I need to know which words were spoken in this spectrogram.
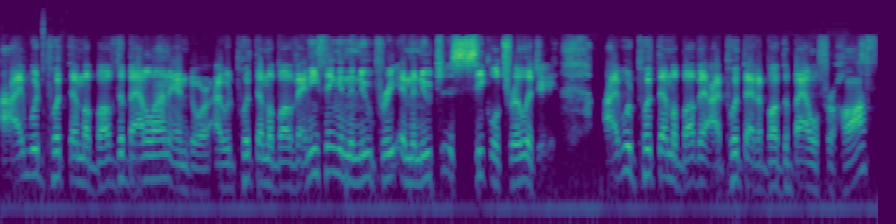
I would put them above the battle on Endor. I would put them above anything in the new pre in the new t- sequel trilogy. I would put them above it. I put that above the battle for Hoth.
